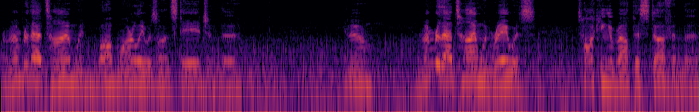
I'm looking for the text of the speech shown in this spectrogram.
remember that time when Bob Marley was on stage and the, you know, remember that time when Ray was talking about this stuff and the,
